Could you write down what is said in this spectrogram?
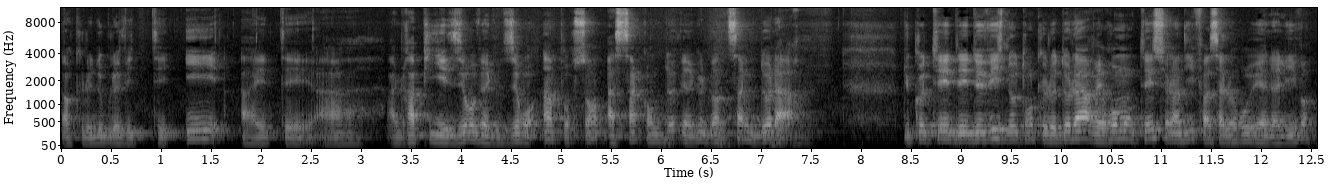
alors que le WTI a été à a grappillé 0,01% à 52,25 dollars. Du côté des devises, notons que le dollar est remonté ce lundi face à l'euro et à la livre.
